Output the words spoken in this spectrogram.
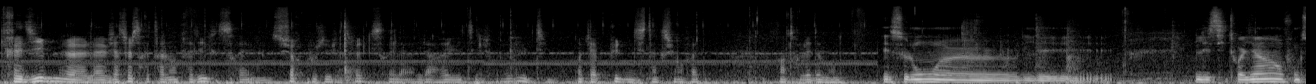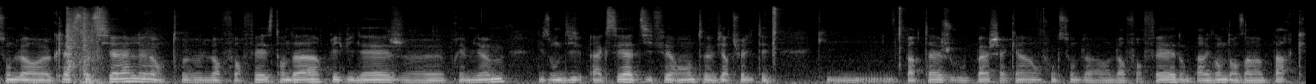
crédible, euh, la virtuelle serait tellement crédible que ce serait une surcouche du virtuel qui serait la, la réalité ultime. Donc il n'y a plus de distinction en fait entre les deux mondes. Et selon euh, les, les citoyens, en fonction de leur classe sociale, entre leur forfait standard, privilège, euh, premium, ils ont accès à différentes virtualités qui partagent ou pas chacun en fonction de leur, leur forfait. Donc par exemple dans un parc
